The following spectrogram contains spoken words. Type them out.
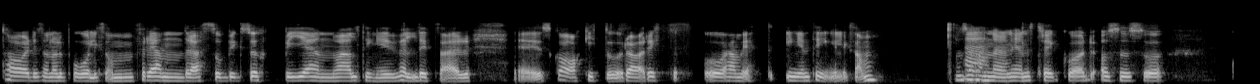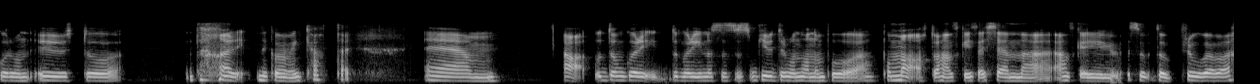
tar det som håller på att liksom förändras och byggs upp igen. Och allting är väldigt så här, eh, skakigt och rörigt. Och han vet ingenting liksom. Och så mm. hamnar han i hennes trädgård. Och sen så går hon ut och tar, nu kommer min katt här. Um, ja, och de går, de går in och så, så bjuder hon honom på, på mat och han ska ju så känna, han ska ju så, då prova vad,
